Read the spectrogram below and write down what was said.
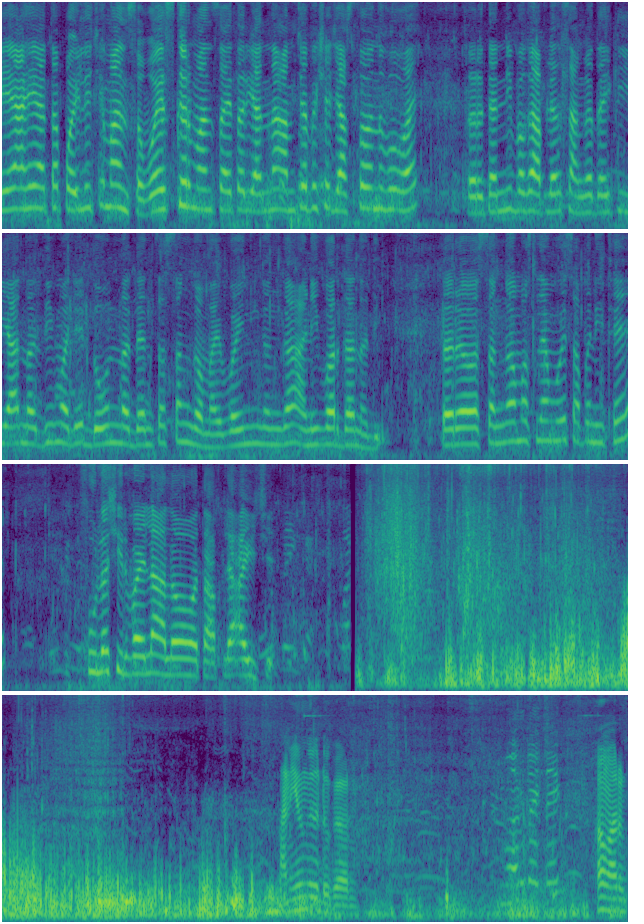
हे आहे आता पहिलेचे माणसं वयस्कर माणसं आहे तर यांना आमच्यापेक्षा जास्त अनुभव आहे. तर त्यांनी बघा आपल्याला सांगत आहे की या नदीमध्ये दोन नद्यांचा संगम आहे वैनगंगा आणि वर्धा नदी. तर संगम असल्यामुळेच आपण इथे फुलं शिरवायला आलो आहोत आपल्या आईचे. आणि येऊन गेलं डोक्यावर. मारू काय ते? हो मारून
